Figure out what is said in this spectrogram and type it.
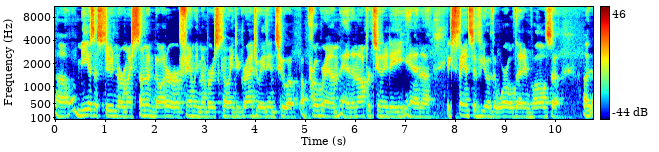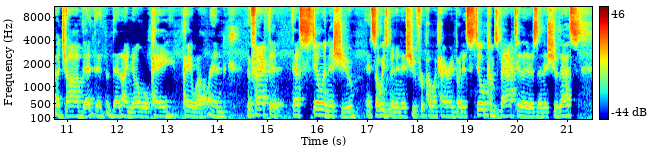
uh, me as a student or my son and daughter or family member is going to graduate into a, a program and an opportunity and an expansive view of the world that involves a, a, a job that, that, that I know will pay pay well. And the fact that that's still an issue, it's always been an issue for public higher ed, but it still comes back to that as an issue. That's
